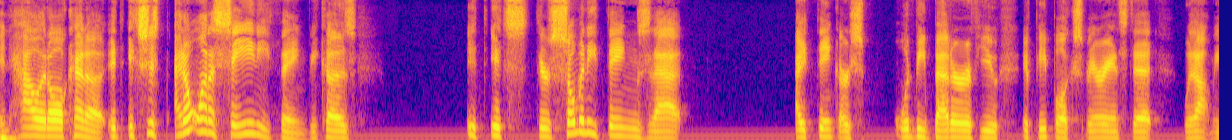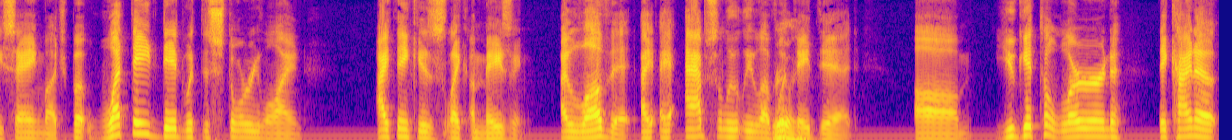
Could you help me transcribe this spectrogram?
and how it all kind of it, it's just i don't want to say anything because it, it's there's so many things that i think are would be better if you if people experienced it without me saying much. But what they did with the storyline i think is like amazing. I love it. I, I absolutely love really? what they did. Um you get to learn they kind of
